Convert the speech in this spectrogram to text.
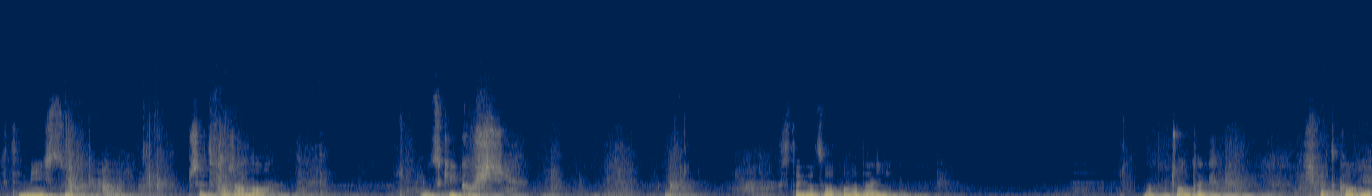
w tym miejscu przetwarzano ludzkie kości. Z tego co opowiadali na początek świadkowie,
